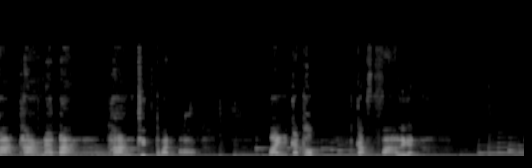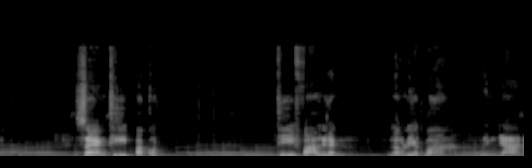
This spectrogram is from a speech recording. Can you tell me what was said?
ผ่านทางหน้าต่างทางทิศตะวันออกไปกระทบกับฝาเรือน แสงที่ปรากฏ ที่ฝาเรือน เราเรียกว่าวิญญาณ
